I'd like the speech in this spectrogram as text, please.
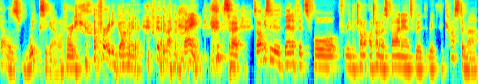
that was weeks ago. I've already I've already gone with, with another bank. So so obviously there's benefits for for the autonomous finance with with the customer,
